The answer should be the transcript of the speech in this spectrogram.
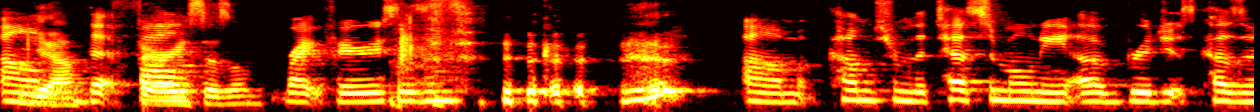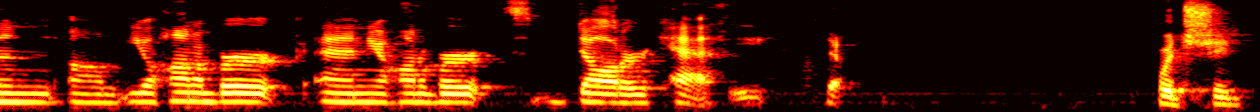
Um, yeah, that fairycism. right, fairycism. um, comes from the testimony of Bridget's cousin um, Johanna Burke and Johanna Burke's daughter Kathy. Yeah, which she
